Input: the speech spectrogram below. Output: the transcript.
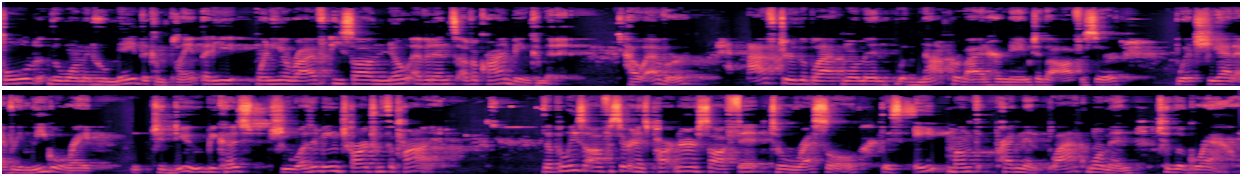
told the woman who made the complaint that he when he arrived he saw no evidence of a crime being committed. However, after the black woman would not provide her name to the officer, which she had every legal right to do because she wasn't being charged with a crime. The police officer and his partner saw fit to wrestle this eight month pregnant black woman to the ground.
